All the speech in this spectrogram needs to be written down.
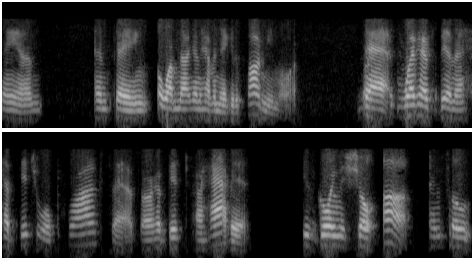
sand and saying, "Oh, I'm not going to have a negative thought anymore." That what has been a habitual process or habit a habit is going to show up, and so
